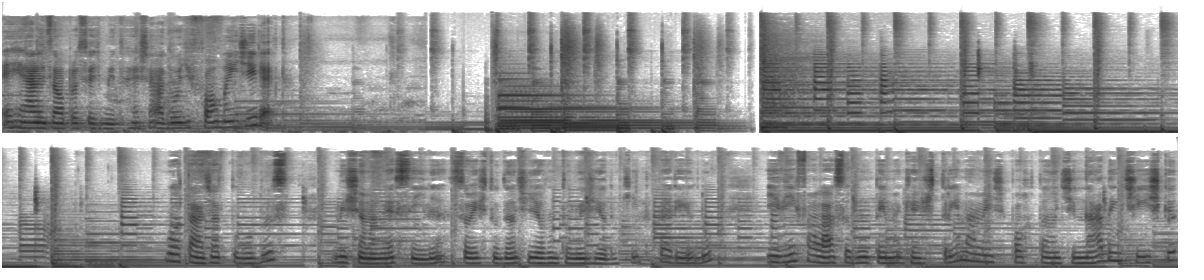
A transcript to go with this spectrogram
é realizar o procedimento restaurador de forma indireta. Boa tarde a todos. Me chamo Mercília, sou estudante de odontologia do quinto período e vim falar sobre um tema que é extremamente importante na dentística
